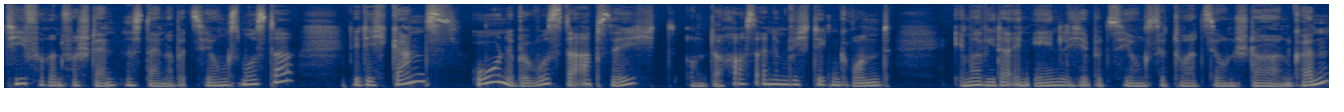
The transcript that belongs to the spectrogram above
tieferen Verständnis deiner Beziehungsmuster, die dich ganz ohne bewusste Absicht und doch aus einem wichtigen Grund immer wieder in ähnliche Beziehungssituationen steuern können.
